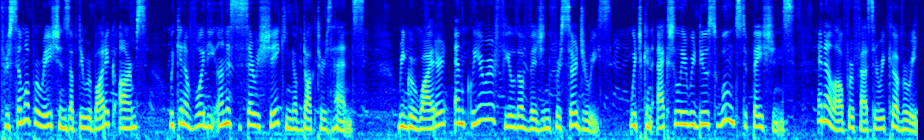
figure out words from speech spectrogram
Through some operations of the robotic arms, we can avoid the unnecessary shaking of doctors' hands, bring a wider and clearer field of vision for surgeries, which can actually reduce wounds to patients and allow for faster recovery.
